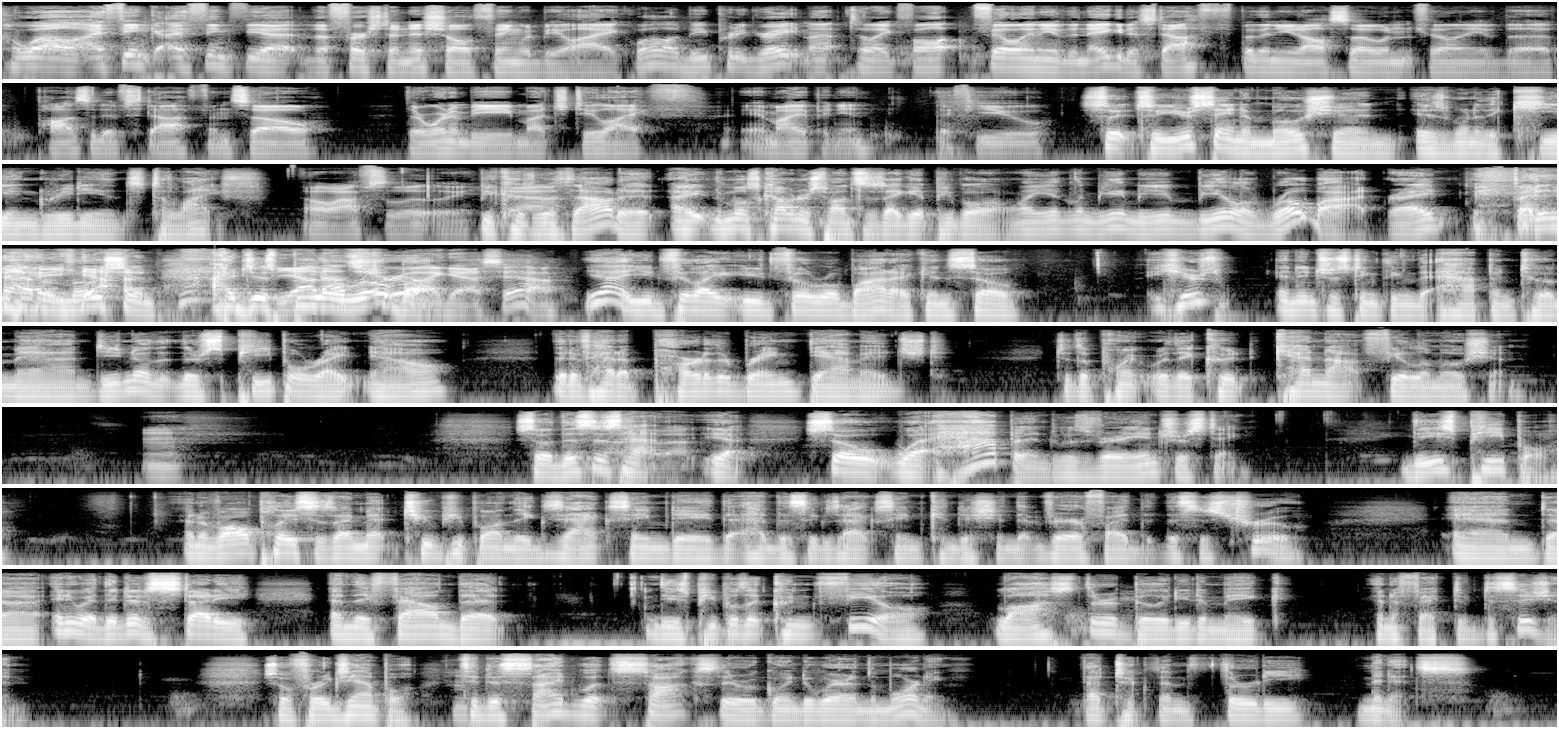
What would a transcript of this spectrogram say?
Well, I think I think the uh, the first initial thing would be like, well, it'd be pretty great not to like fall, feel any of the negative stuff, but then you'd also wouldn't feel any of the positive stuff, and so there wouldn't be much to life, in my opinion, if you. So so you're saying emotion is one of the key ingredients to life. Oh, absolutely. because Yeah. without it, I, the most common responses I get people are, well, you'd be, you'd be a robot, right? If I didn't have Yeah. emotion, I'd just yeah, be a that's robot. true. I guess. Yeah. Yeah, you'd feel like you'd feel robotic. And so here's an interesting thing that happened to a man. Do you know that there's people right now that have had a part of their brain damaged to the point where they could cannot feel emotion? So this is ha- yeah. So what happened was very interesting. These people And of all places, I met two people on the exact same day that had this exact same condition that verified that this is true. And uh, anyway, they did a study and they found that these people that couldn't feel lost their ability to make an effective decision. So, for example, hmm. to decide what socks they were going to wear in the morning, that took them 30 minutes.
